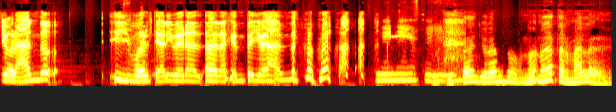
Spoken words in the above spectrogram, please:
llorando y voltear y ver a, a la gente llorando. Sí, sí. ¿Por qué estaban llorando? No, no era tan mala.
